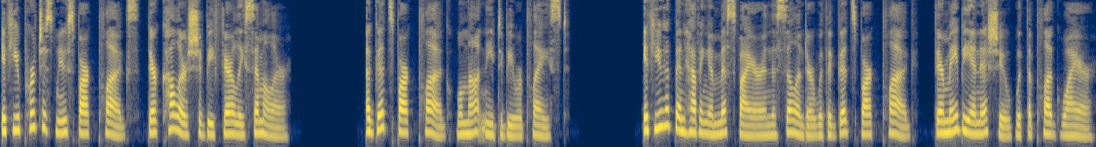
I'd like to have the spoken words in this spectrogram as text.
If you purchase new spark plugs, their colors should be fairly similar. A good spark plug will not need to be replaced. If you have been having a misfire in the cylinder with a good spark plug, there may be an issue with the plug wire.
